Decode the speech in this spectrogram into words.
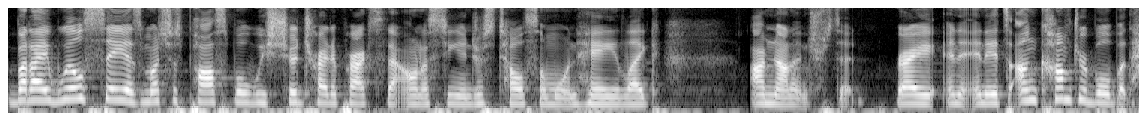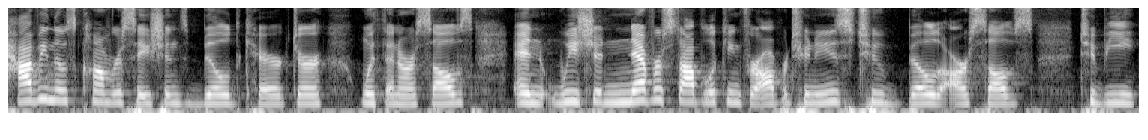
But I will say as much as possible we should try to practice that honesty and just tell someone, "Hey, like I'm not interested." Right? And, and it's uncomfortable, but having those conversations build character within ourselves. And we should never stop looking for opportunities to build ourselves to be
